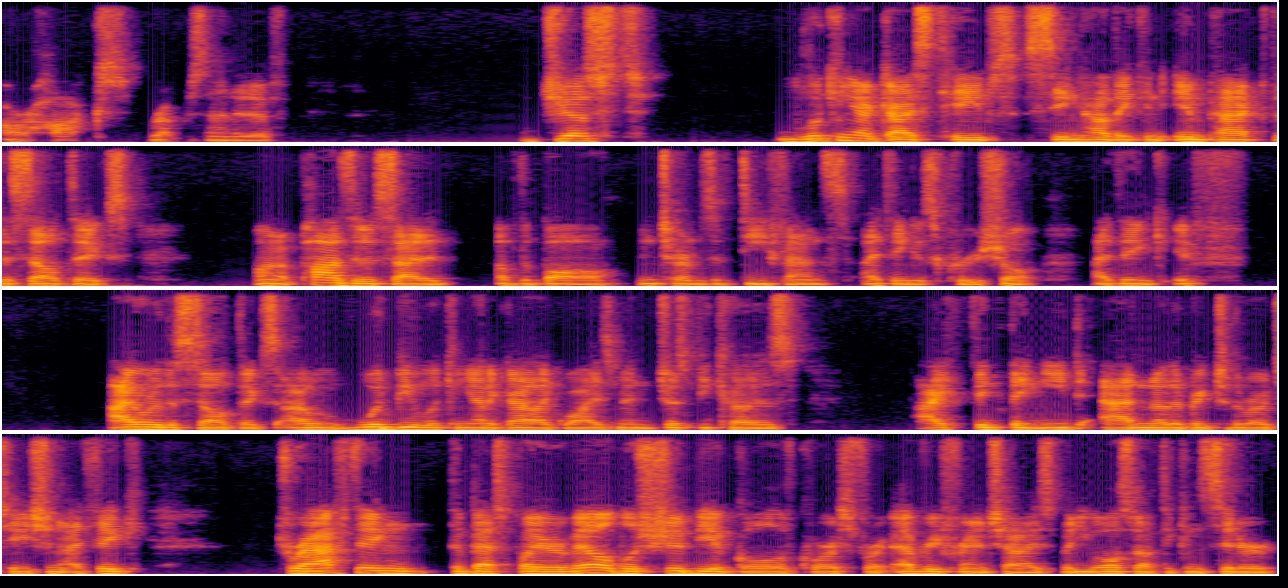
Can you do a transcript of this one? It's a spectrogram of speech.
our Hawks representative. Just looking at guys' tapes, seeing how they can impact the Celtics on a positive side of the ball in terms of defense, I think is crucial. I think if I were the Celtics, I would be looking at a guy like Wiseman just because I think they need to add another big to the rotation. I think drafting the best player available should be a goal, of course, for every franchise, but you also have to consider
